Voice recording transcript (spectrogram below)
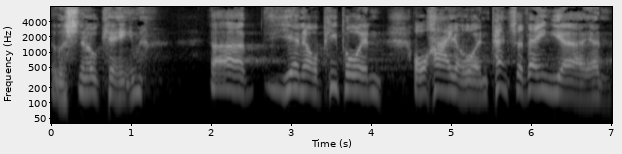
the snow came. Uh, you know, people in Ohio and Pennsylvania and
